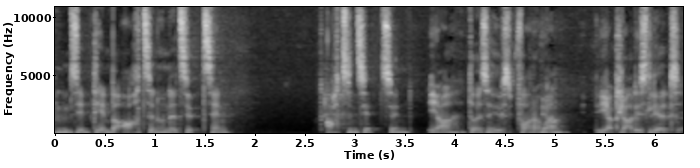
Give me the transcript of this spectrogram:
Mhm. Im September 1817 1817. Ja, da ist er Hilfspfarrer geworden. Ja klar, das Lied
